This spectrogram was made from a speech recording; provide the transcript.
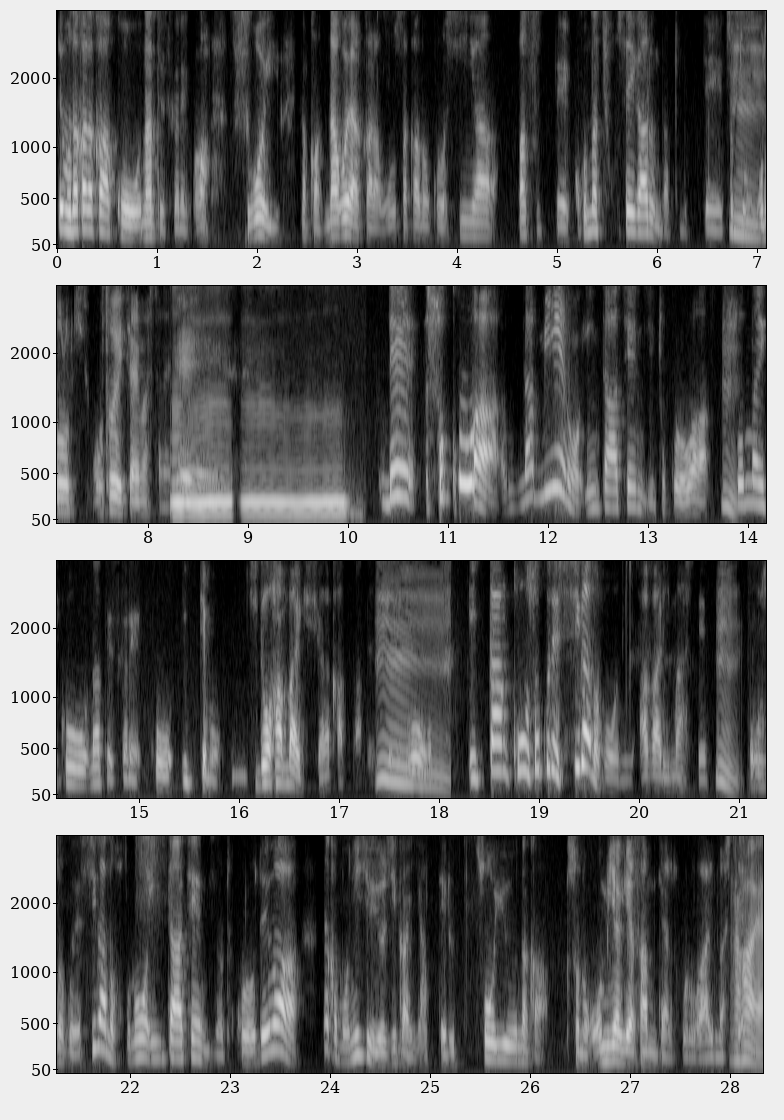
でもなかなかこう、なんていうんですかね、あ、すごい、なんか名古屋から大阪のこう深夜バスってこんな調整があるんだと思って、ちょっと驚き、驚いちゃいましたね。うん。うーんで、そこは、な三重のインターチェンジのところはうん、そんなにこう、なんていうんですかね、こう、行っても自動販売機しかなかったんですけうれども、ん。一旦高速で滋賀の方に上がりまして、うん。高速で滋賀の方のインターチェンジのところでは、なんかもう24時間やってる、そういうなんか、そのお土産屋さんみたいなところがありまして、はいはい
